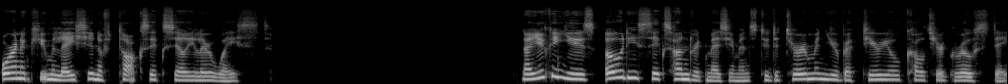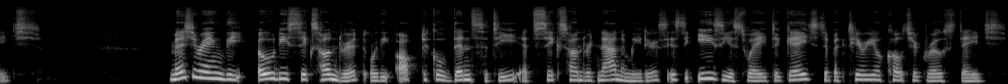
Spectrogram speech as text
or an accumulation of toxic cellular waste. Now, you can use OD600 measurements to determine your bacterial culture growth stage. Measuring the OD600 or the optical density at 600 nanometers is the easiest way to gauge the bacterial culture growth stage.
